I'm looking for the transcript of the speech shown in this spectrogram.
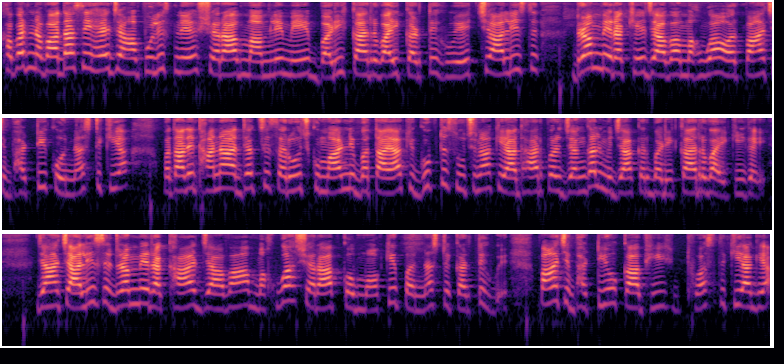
खबर नवादा से है, जहाँ पुलिस ने शराब मामले में बड़ी कार्रवाई करते हुए 40 ड्रम में रखे जावा महुआ और पाँच भट्टी को नष्ट किया। बता दें, थाना अध्यक्ष सरोज कुमार ने बताया कि गुप्त सूचना के आधार पर जंगल में जाकर बड़ी कार्रवाई की गई। जहाँ 40 ड्रम में रखा जावा महुआ शराब को मौके पर नष्ट करते हुए पाँच भट्टियों का भी ध्वस्त किया गया।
